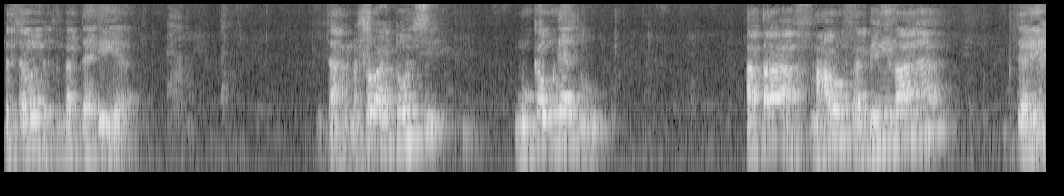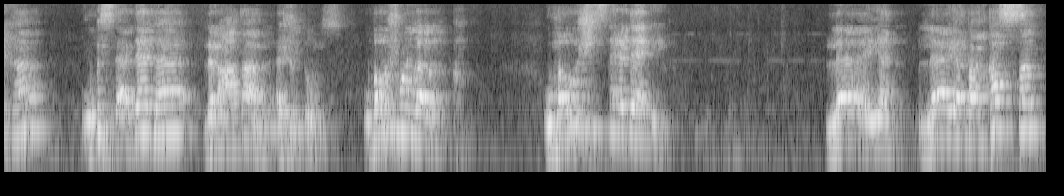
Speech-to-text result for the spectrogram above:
بالثوابت المبدئية بتاع المشروع التونسي مكوناته أطراف معروفة بنضالها بتاريخها وباستعدادها للعطاء من أجل تونس. وماهوش منغلق وماهوش استعدائي لا لا يتقصد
